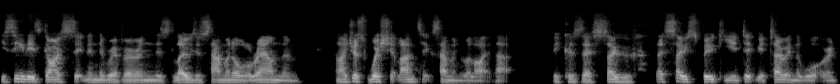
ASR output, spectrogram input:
you see these guys sitting in the river, and there's loads of salmon all around them. And I just wish Atlantic salmon were like that because they're so they're so spooky. You dip your toe in the water and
